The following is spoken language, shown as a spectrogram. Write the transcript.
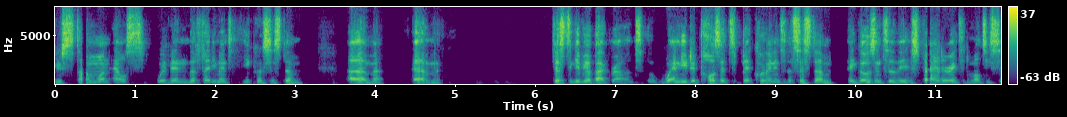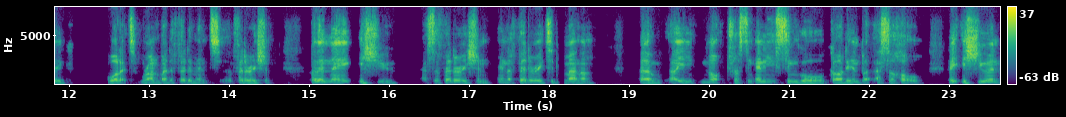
to someone else within the Fedimint ecosystem, um, um, just to give you a background, when you deposit Bitcoin into the system, it goes into this federated multi-sig wallet run by the Fedimint Federation. But then they issue as a federation in a federated manner, um, i.e., not trusting any single guardian, but as a whole. They issue an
